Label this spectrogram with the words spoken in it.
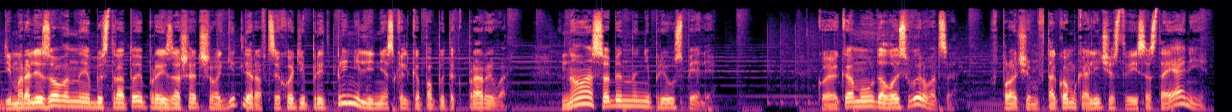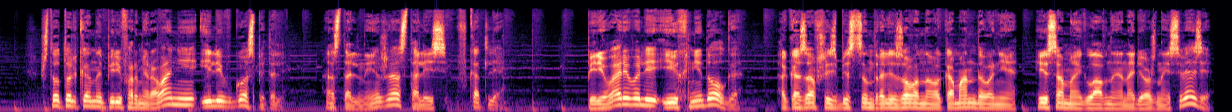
Деморализованные быстротой произошедшего гитлеровцы хоть и предприняли несколько попыток прорыва, но особенно не преуспели. Кое-кому удалось вырваться, впрочем, в таком количестве и состоянии, что только на переформирование или в госпиталь, остальные же остались в котле. Переваривали их недолго. Оказавшись без централизованного командования и, самое главное, надежной связи,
